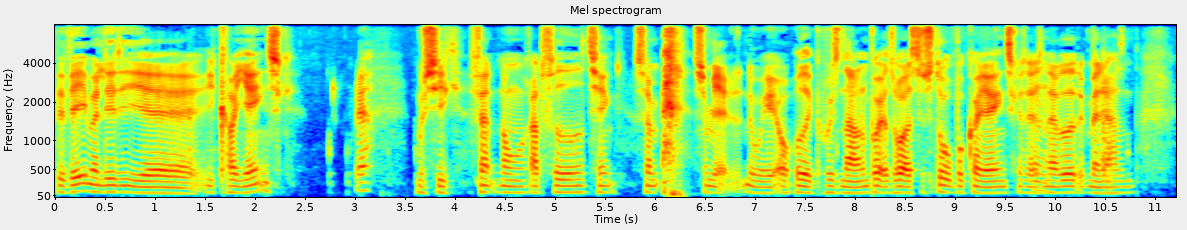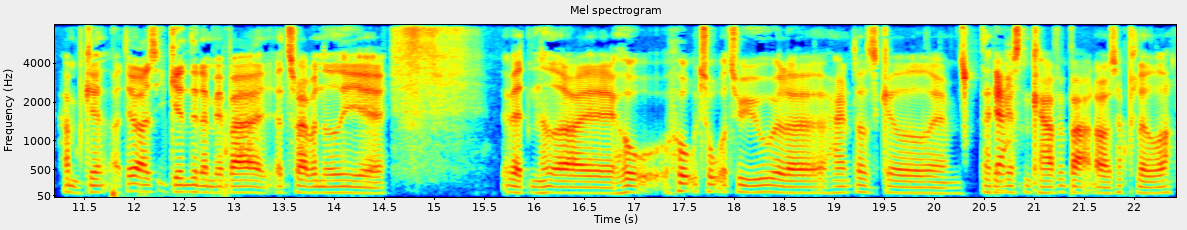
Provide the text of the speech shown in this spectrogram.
bevæge mig lidt i, øh, i koreansk Ja. musik. Fandt nogle ret fede ting, som, som jeg nu overhovedet ikke kan huske navnet på. Jeg tror også, det stod på koreansk, så jeg, sådan, jeg ved det, men jeg har sådan ham igen. Og det var også igen det der med bare, jeg tror, jeg var nede i... Øh, hvad den hedder, øh, H, H22 eller Heimdalsgade, øh, der ligger Ja. sådan en kaffebar, der også har plader,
